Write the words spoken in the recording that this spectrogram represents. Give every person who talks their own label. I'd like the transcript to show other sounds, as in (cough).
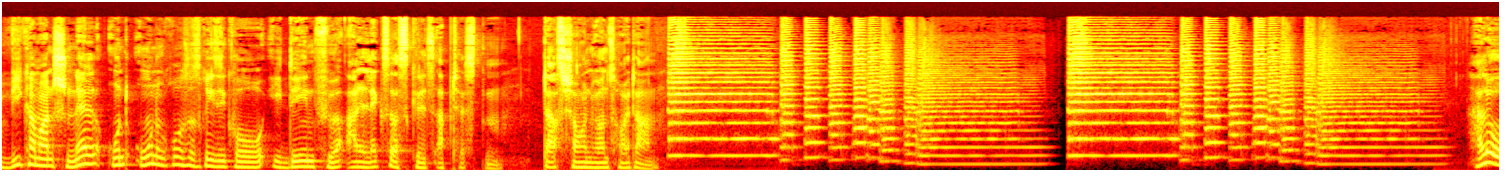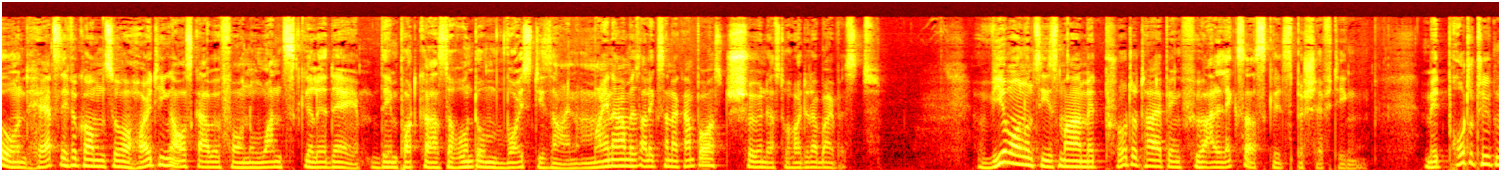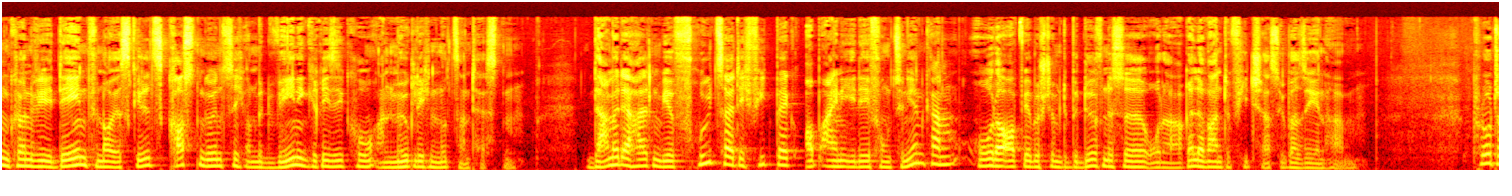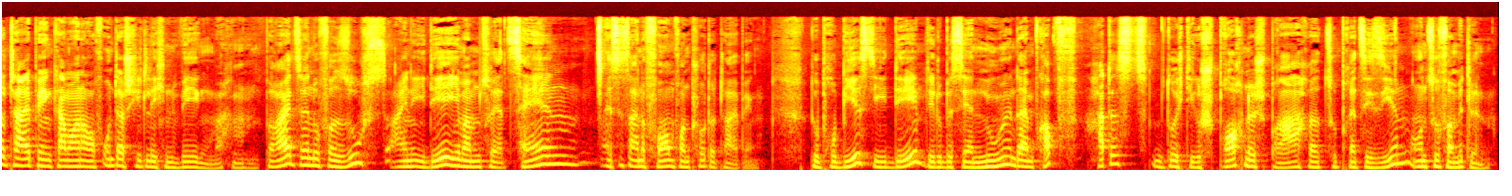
Speaker 1: Wie kann man schnell und ohne großes Risiko Ideen für Alexa Skills abtesten? Das schauen wir uns heute an. Hallo und herzlich willkommen zur heutigen Ausgabe von One Skill a Day, dem Podcast rund um Voice Design. Mein Name ist Alexander Kamphorst, schön, dass du heute dabei bist. Wir wollen uns diesmal mit Prototyping für Alexa Skills beschäftigen. Mit Prototypen können wir Ideen für neue Skills kostengünstig und mit wenig Risiko an möglichen Nutzern testen. Damit erhalten wir frühzeitig Feedback, ob eine Idee funktionieren kann oder ob wir bestimmte Bedürfnisse oder relevante Features übersehen haben. Prototyping kann man auf unterschiedlichen Wegen machen. Bereits wenn du versuchst, eine Idee jemandem zu erzählen, ist es eine Form von Prototyping. Du probierst die Idee, die du bisher nur in deinem Kopf hattest, durch die gesprochene Sprache zu präzisieren und zu vermitteln.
